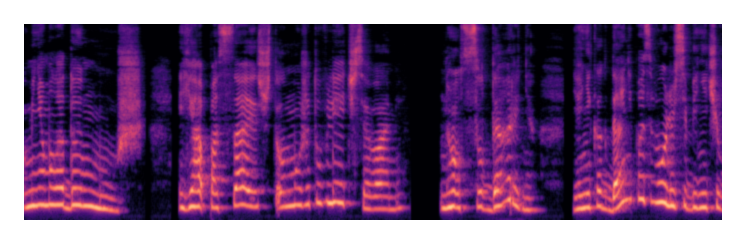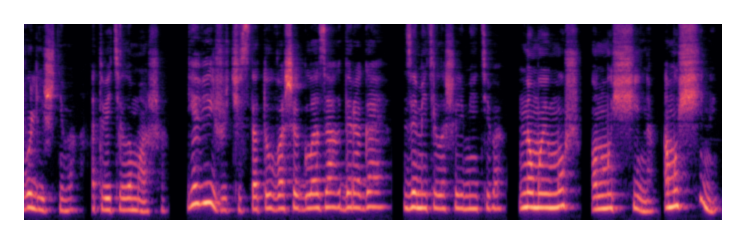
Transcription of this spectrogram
у меня молодой муж, и я опасаюсь, что он может увлечься вами. Но, сударыня, я никогда не позволю себе ничего лишнего, ответила Маша. Я вижу чистоту в ваших глазах, дорогая, заметила Шереметьева. Но мой муж, он мужчина, а мужчины,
